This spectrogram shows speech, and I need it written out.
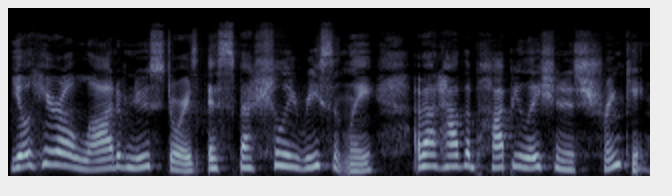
You'll hear a lot of news stories, especially recently, about how the population is shrinking.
